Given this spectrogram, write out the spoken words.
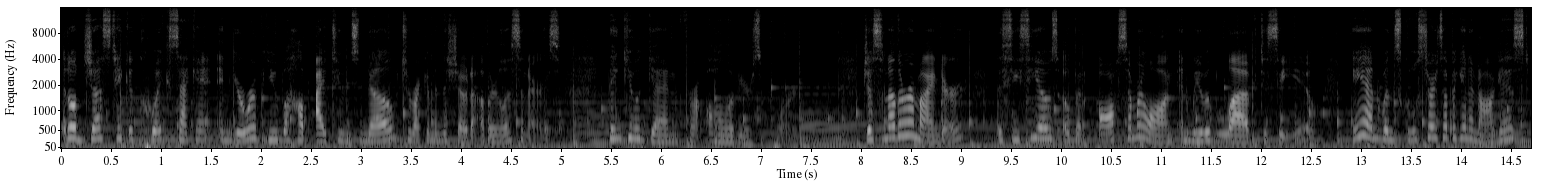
It'll just take a quick second, and your review will help iTunes know to recommend the show to other listeners. Thank you again for all of your support. Just another reminder the CCOs open all summer long, and we would love to see you. And when school starts up again in August,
